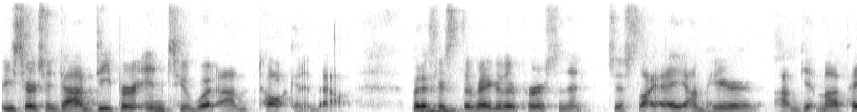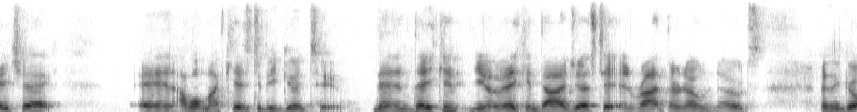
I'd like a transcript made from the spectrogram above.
research and dive deeper into what I'm talking about. But if it's mm-hmm. the regular person that just like, hey, I'm here, I'm getting my paycheck, and I want my kids to be good too, then they can, you know, they can digest it and write their own notes, and then go,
